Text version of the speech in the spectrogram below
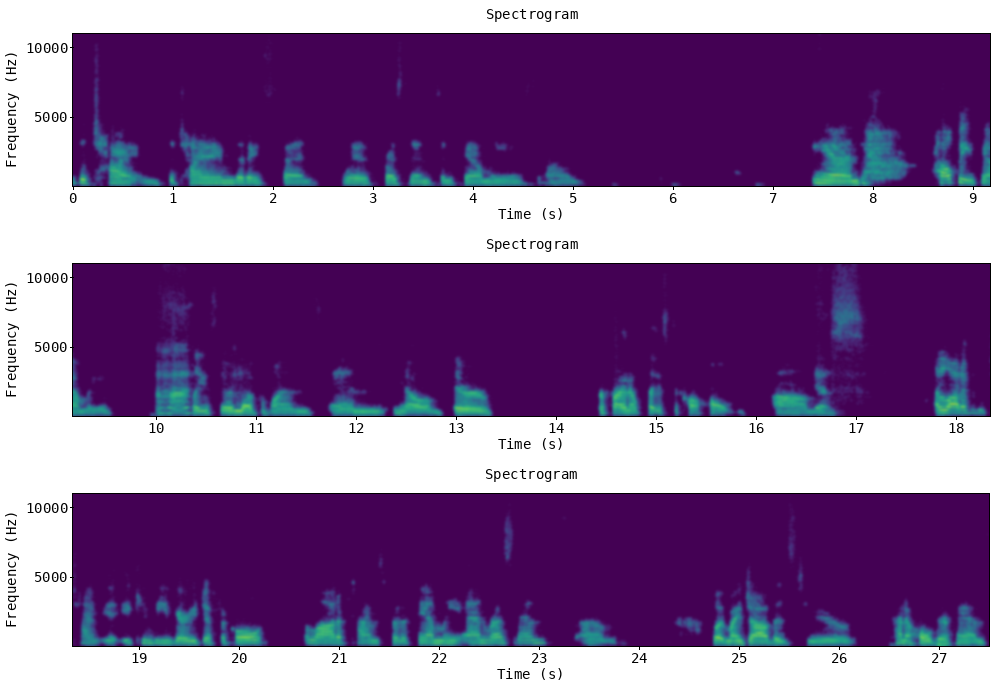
the time, the time that I spent with residents and families um, and helping families uh-huh. place their loved ones in you know their the final place to call home. Um, yes. a lot of the time it, it, can be very difficult a lot of times for the family and residents um, but my job is to kind of hold their hands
